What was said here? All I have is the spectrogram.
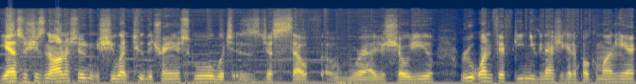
Yeah, so she's an honor student. She went to the trainer school, which is just south of where I just showed you. Route 115, you can actually get a Pokemon here.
